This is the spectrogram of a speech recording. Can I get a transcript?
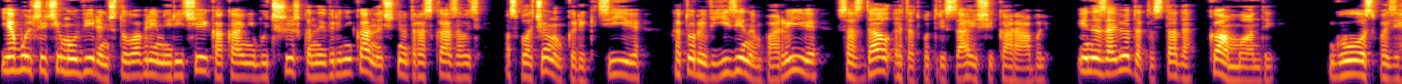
Я больше чем уверен, что во время речей какая-нибудь шишка наверняка начнет рассказывать о сплоченном коллективе, который в едином порыве создал этот потрясающий корабль и назовет это стадо командой. Господи,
